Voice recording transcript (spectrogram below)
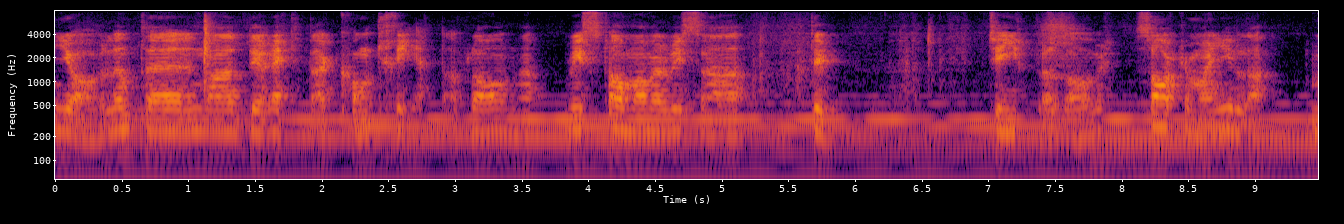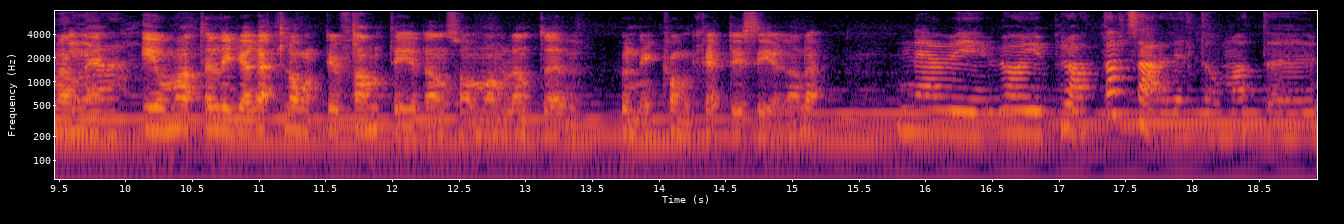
Jag har väl inte några direkta konkreta planer. Visst har man väl vissa typ, typer av saker man gillar. Men Ja. i och med att det ligger rätt långt i framtiden så har man väl inte hunnit konkretisera det. När vi, vi har ju pratat så här lite om att eh,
